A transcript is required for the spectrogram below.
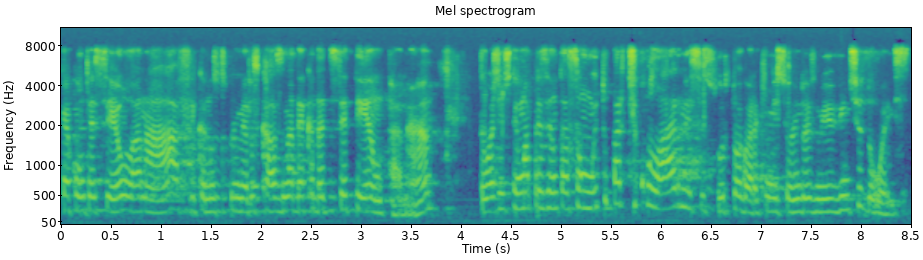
que aconteceu lá na África, nos primeiros casos na década de 70, né? Então, a gente tem uma apresentação muito particular nesse surto agora, que iniciou em 2022.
